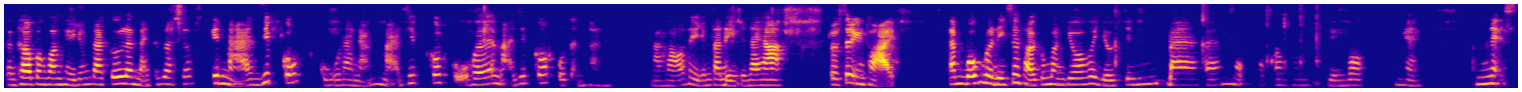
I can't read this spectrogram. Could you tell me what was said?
Cần Thơ vân vân thì chúng ta cứ lên mạng chúng ta search cái mã zip code của Đà Nẵng mã zip code của Huế mã zip code của tỉnh thành nào đó thì chúng ta điền trên đây ha. Rồi số điện thoại 84 rồi điền số điện thoại của mình vô ví dụ 9381100 điền vô. Ngày next.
